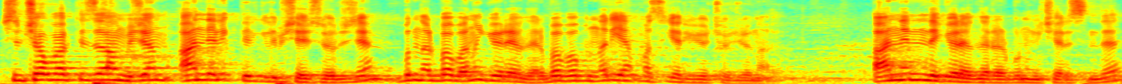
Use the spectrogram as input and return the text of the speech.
Şimdi çok vaktinizi almayacağım. Annelikle ilgili bir şey söyleyeceğim. Bunlar babanın görevleri. Baba bunları yapması gerekiyor çocuğuna. Annenin de görevleri var bunun içerisinde.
